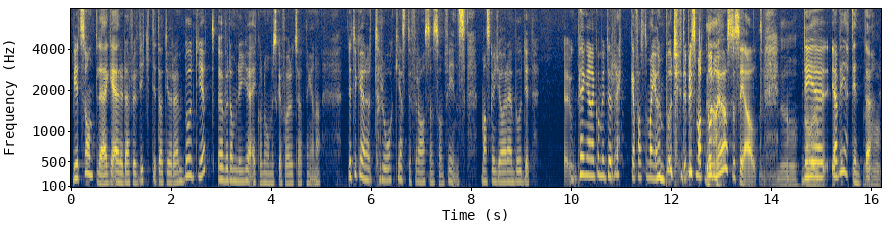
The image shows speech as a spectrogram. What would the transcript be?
Vid ett sådant läge är det därför viktigt att göra en budget över de nya ekonomiska förutsättningarna. Det tycker jag är den tråkigaste frasen som finns. Man ska göra en budget. Eh, Pengarna kommer inte räcka fast man gör en budget. Det blir som att då löser sig allt. Ja, Det, ja, Jag vet inte. ja.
